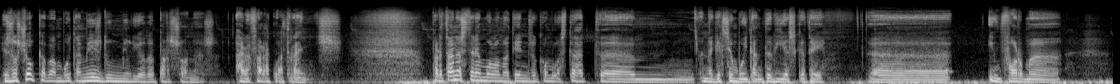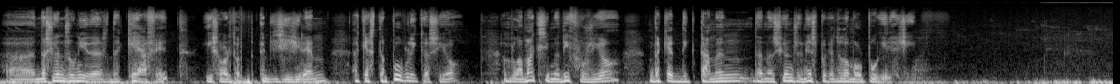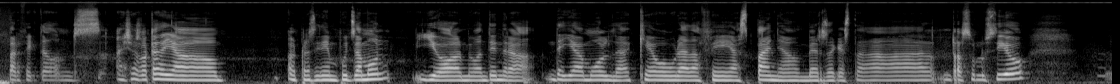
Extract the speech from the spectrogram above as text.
És això que van votar més d'un milió de persones, ara farà quatre anys. Per tant, estarem molt amatents a com l'Estat, eh, en aquests 180 dies que té, eh, informa eh, Nacions Unides de què ha fet i sobretot exigirem aquesta publicació amb la màxima difusió d'aquest dictamen de Nacions Unides perquè tothom el pugui llegir. Perfecte, doncs això és el que deia el president Puigdemont. Jo, al meu entendre, deia molt de què haurà de fer Espanya envers aquesta resolució.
